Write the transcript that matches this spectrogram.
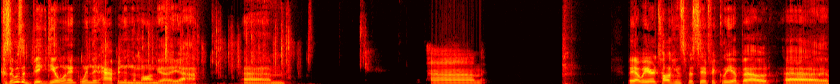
because it was a big deal when it when it happened in the manga. Yeah. Um. Um, But yeah, we were talking specifically about uh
